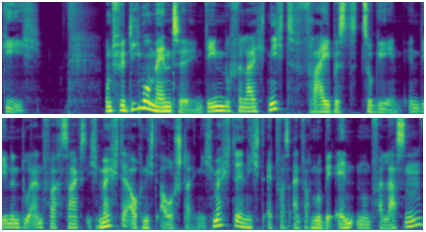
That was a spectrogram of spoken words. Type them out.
gehe ich. Und für die Momente, in denen du vielleicht nicht frei bist zu gehen, in denen du einfach sagst, ich möchte auch nicht aussteigen, ich möchte nicht etwas einfach nur beenden und verlassen,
